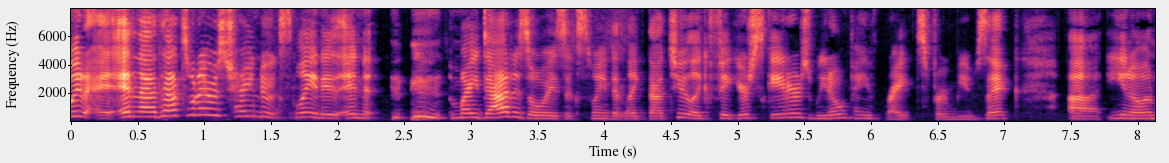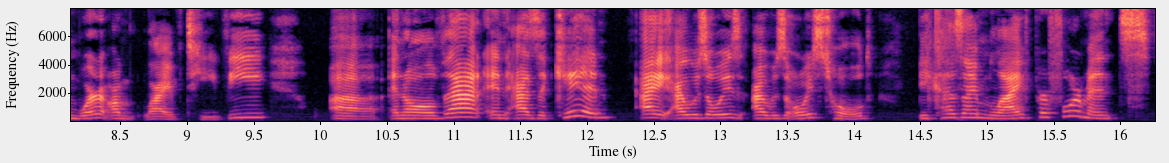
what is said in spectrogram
but and that, that's what I was trying to explain. And my dad has always explained it like that too. Like figure skaters, we don't pay rights for music, uh, you know, and we're on live TV uh, and all of that. And as a kid, I, I was always I was always told because I'm live performance,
